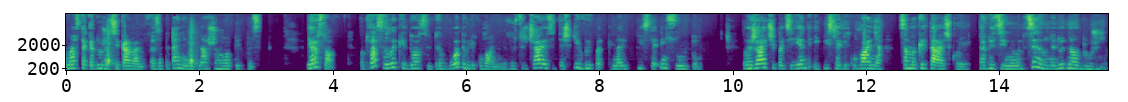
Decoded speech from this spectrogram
У нас таке дуже цікаве запитання від нашого підписника. Ярослав, от у вас великий досвід роботи в лікуванні. Зустрічаються тяжкі випадки навіть після інсульту, лежачі пацієнти і після лікування саме китайської традиційної медицини вони йдуть на одужання.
